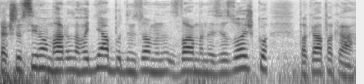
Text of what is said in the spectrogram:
Так що всім вам гарного дня, будемо з вами на зв'язочку. Пока-пока.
